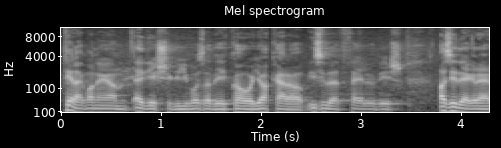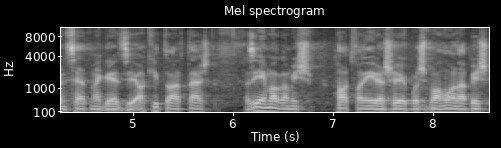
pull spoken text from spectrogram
tényleg van olyan egészségügyi hozadéka, hogy akár a vízületfejlődés, az idegrendszert megedzi, a kitartást. Az én magam is 60 éves vagyok most ma holnap, és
